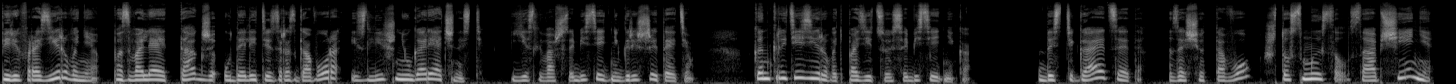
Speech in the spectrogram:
Перефразирование позволяет также удалить из разговора излишнюю горячность, если ваш собеседник грешит этим, конкретизировать позицию собеседника. Достигается это за счет того, что смысл сообщения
